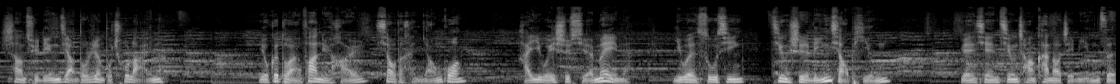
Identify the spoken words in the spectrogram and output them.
上去领奖都认不出来呢。有个短发女孩笑得很阳光，还以为是学妹呢，一问苏欣。竟是林小平，原先经常看到这名字。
